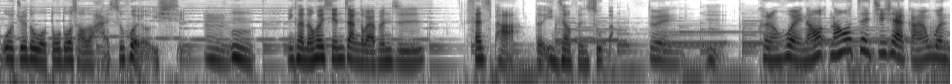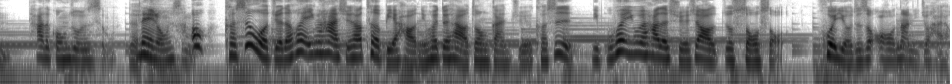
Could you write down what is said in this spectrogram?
我觉得我多多少少还是会有一些，嗯。嗯，你可能会先占个百分之三十趴的印象分数吧，对，嗯。可能会，然后，然后再接下来赶快问他的工作是什么，内容是什么？哦，可是我觉得会，因为他的学校特别好，你会对他有这种感觉。可是你不会因为他的学校就收手，会有就是哦，那你就还好。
